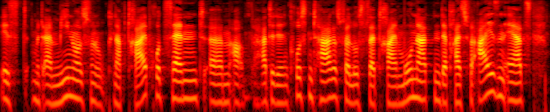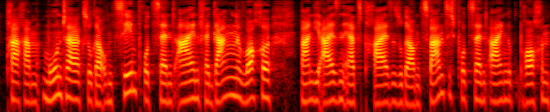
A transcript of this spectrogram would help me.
ist mit einem Minus von knapp drei Prozent, ähm, hatte den größten Tagesverlust seit drei Monaten. Der Preis für Eisenerz brach am Montag sogar um zehn Prozent ein. Vergangene Woche waren die Eisenerzpreise sogar um 20 Prozent eingebrochen.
